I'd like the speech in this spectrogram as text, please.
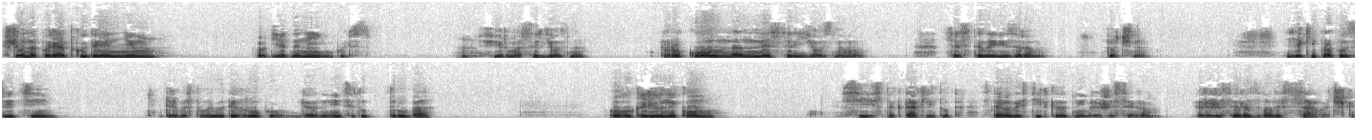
Що на порядку деннім об'єднання імпульс. Фірма серйозна. Прокол на несерйозному. Це з телевізором? Точно. Які пропозиції? Треба створювати групу для одиниці тут труба. Кого керівником? Всі спектаклі тут ставились тільки одним режисером. Режисера звали Савочка.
